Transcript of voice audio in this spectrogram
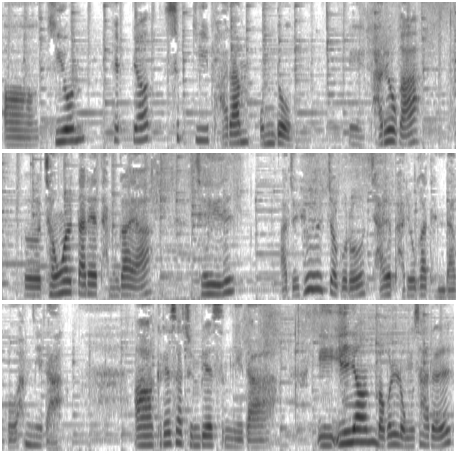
어, 기온, 햇볕, 습기, 바람, 온도, 예, 발효가 그 정월달에 담가야 제일 아주 효율적으로 잘 발효가 된다고 합니다. 아, 그래서 준비했습니다. 이 1년 먹을 농사를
